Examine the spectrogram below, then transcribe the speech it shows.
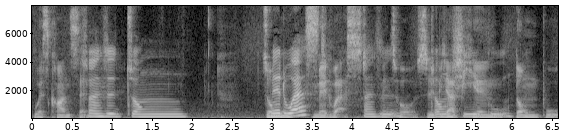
（Wisconsin），算是中中 Midwest Midwest，没错，是比较偏东部，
